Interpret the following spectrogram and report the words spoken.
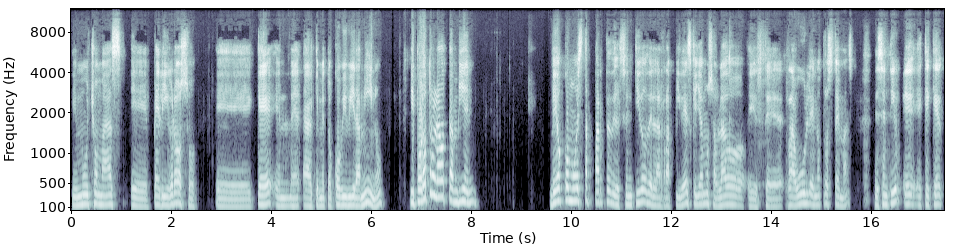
y mucho más eh, peligroso eh, que en, al que me tocó vivir a mí, ¿no? Y por otro lado también, veo como esta parte del sentido de la rapidez que ya hemos hablado, este, Raúl, en otros temas, de sentir eh, que,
